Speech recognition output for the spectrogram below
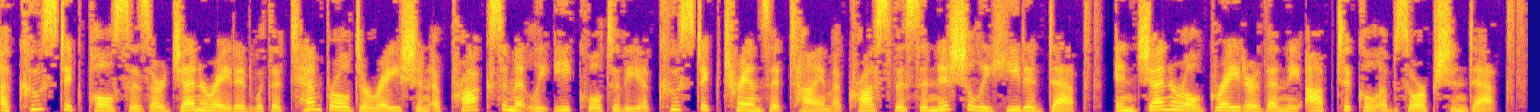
Acoustic pulses are generated with a temporal duration approximately equal to the acoustic transit time across this initially heated depth, in general greater than the optical absorption depth.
